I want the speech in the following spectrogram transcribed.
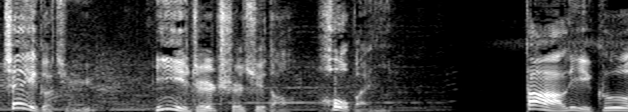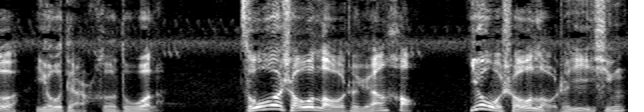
这个局一直持续到后半夜。大力哥有点喝多了，左手搂着袁浩，右手搂着易星，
